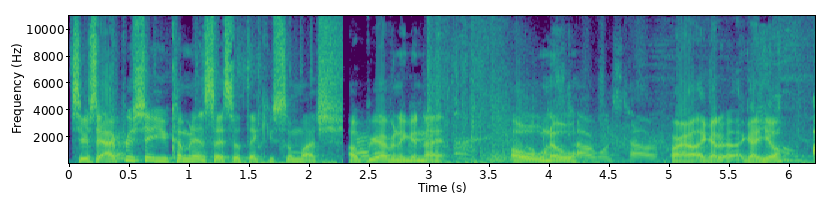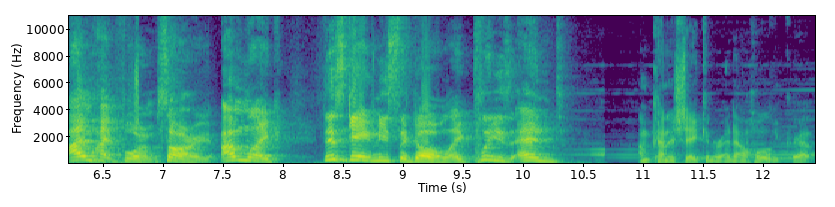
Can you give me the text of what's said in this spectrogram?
Seriously, I appreciate you coming in, Sesso. Thank you so much. I hope you're having a good night. Oh no. All right, I got I got heal. I'm hyped for him. Sorry, I'm like this game needs to go. Like, please end. I'm kind of shaking right now. Holy crap.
